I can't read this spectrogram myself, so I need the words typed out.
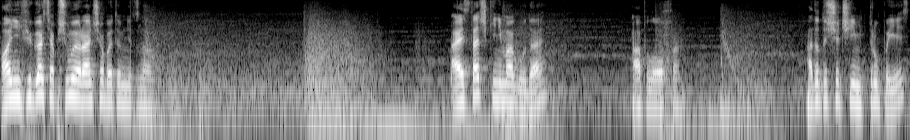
А нифига себе, а почему я раньше об этом не знал? А из тачки не могу, да? А плохо. А тут еще чьи-нибудь трупы есть?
